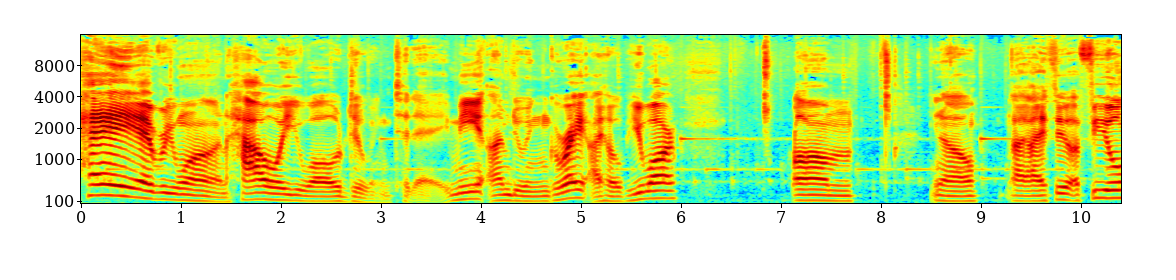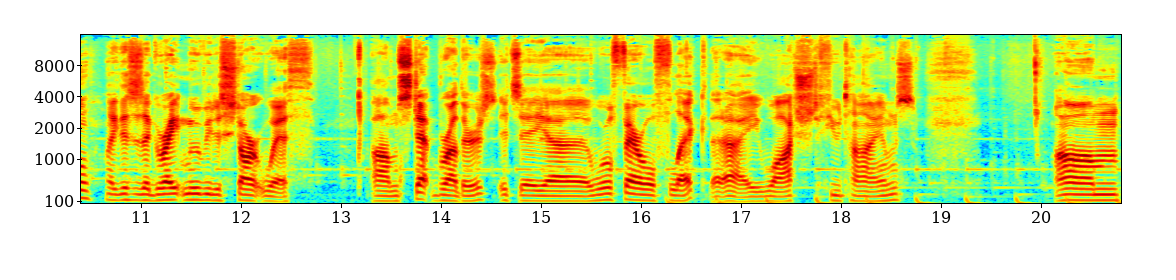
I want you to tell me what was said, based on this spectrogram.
Hey everyone, how are you all doing today? Me, I'm doing great. I hope you are. Um, you know, I, I feel I feel like this is a great movie to start with. Um, Step Brothers. It's a uh, Will Ferrell flick that I watched a few times. Um,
